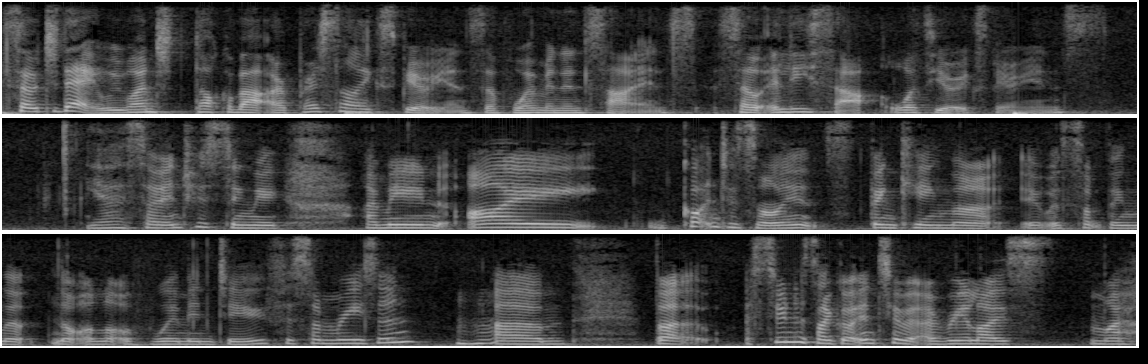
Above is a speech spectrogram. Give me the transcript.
So today we want to talk about our personal experience of women in science. So Elisa, what's your experience? Yeah, so interestingly, I mean, I got into science thinking that it was something that not a lot of women do for some reason. Um, but as soon as I got into it, I realised my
